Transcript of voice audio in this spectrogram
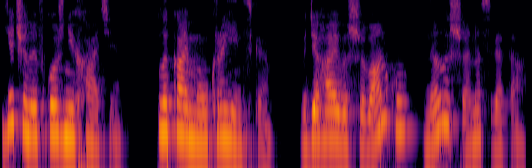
є чи не в кожній хаті. Плекаймо українське, вдягай вишиванку не лише на свята.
